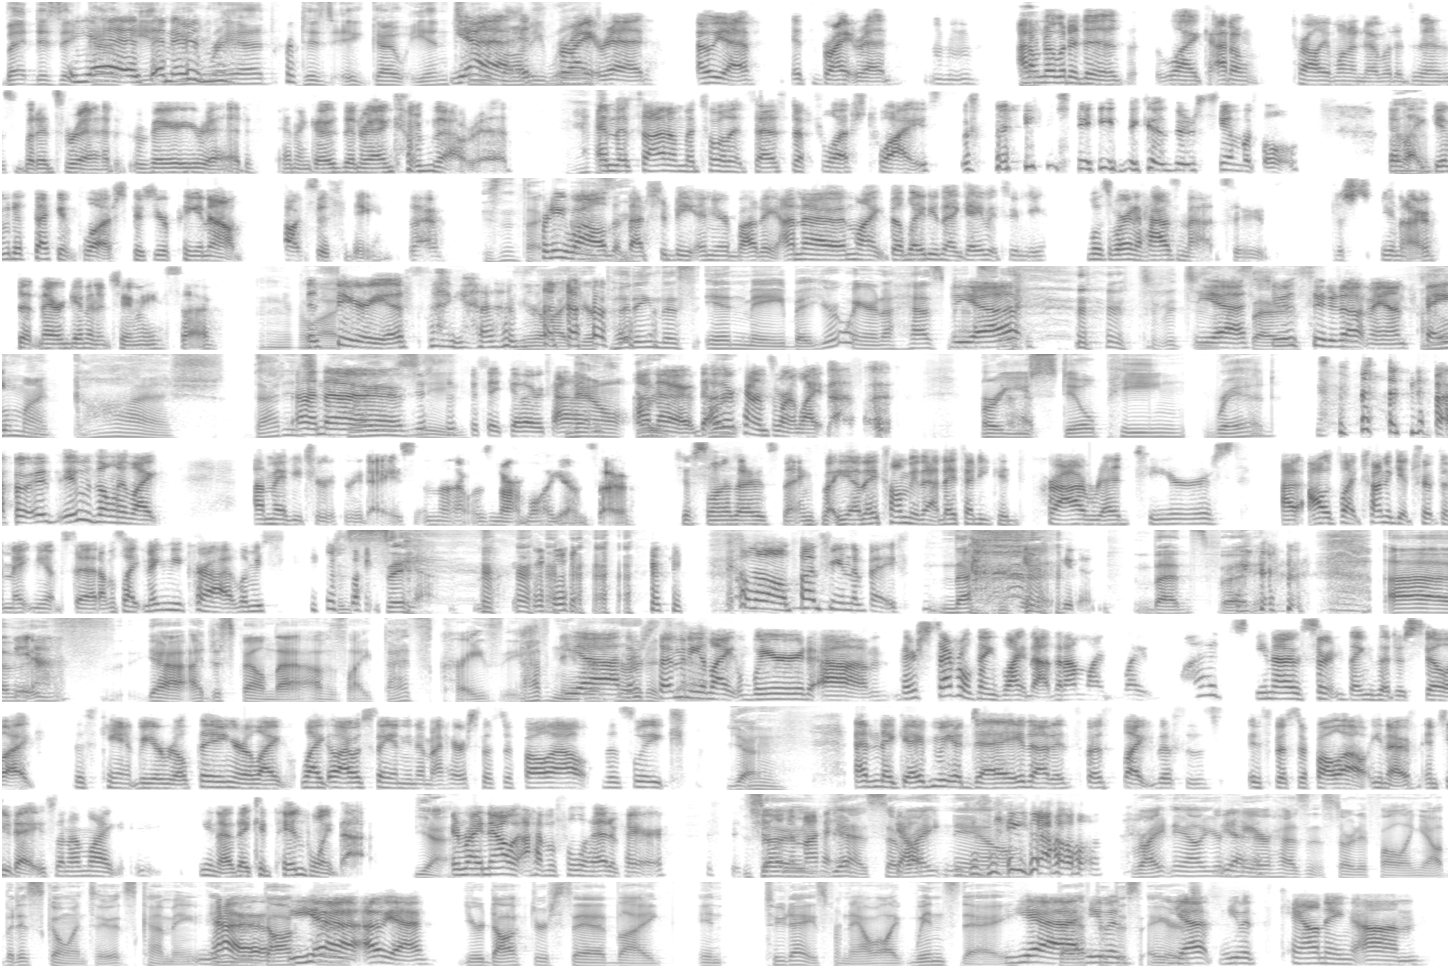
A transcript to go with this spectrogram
But does it Yes, go and in you there's- red? Does it go into your body it's red? bright red. Oh yeah, it's bright red. hmm I don't know what it is. Like I don't probably want to know what it is, but it's red, very red, and it goes in red, comes out red. And the sign on the toilet says to flush twice because there's chemicals. They're Uh-huh. like, give it a second flush because you're peeing out toxicity. So Isn't that pretty wild that that should be in your body. I know. And like the lady that gave it to me was wearing a hazmat suit, just, you know, sitting there giving it to me. So it's like, serious, I guess. You're like, you're putting this in me, but you're wearing a hazmat. Yeah. suit, which is yeah, so she was suited up, man. Face. Oh my gosh. That is I know. crazy. Just this particular kind. Now, I know. The are- other kinds weren't like that. But Are you still peeing red? no, it, it was only like uh, maybe two or three days, and then it was normal again. So just one of those things. But yeah, they told me that they said you could cry red tears. I, I was like trying to get Trip to make me upset. I was like, make me cry. Let me see. Like, See? "No. Come on, punch me in the face. no, You know, he didn't. that's funny. Um, Yeah. It's- yeah, I just found that. I was like, that's crazy. I've never yeah, heard there's of so many like weird. Um, there's several things like that that I'm like, wait, what? You know, certain things that just feel like this can't be a real thing, or like, like I was saying, you know, my hair's supposed to fall out this week. yeah. Mm. and they gave me a day that it's supposed like this is it's supposed to fall out, you know, in two days. And I'm like, you know, they could pinpoint that. Yeah. And right now I have a full head of hair. It's So, in my head. yeah, so scalp. right You know? Right now, your Yeah. hair hasn't started falling out, but it's going to. It's coming. And No, your doctor, yeah, oh yeah, your doctor said like in two days from now, like Wednesday. yeah. He was, this airs, yep, he was counting. Um,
